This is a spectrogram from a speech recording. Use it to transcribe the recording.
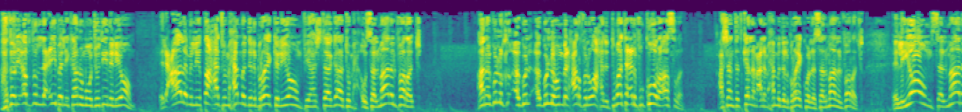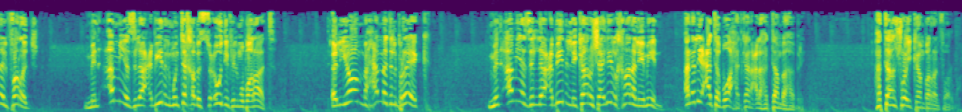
هذول أفضل اللعيبه اللي كانوا موجودين اليوم. العالم اللي طاحت في محمد البريك اليوم في هاشتاجات وسلمان الفرج. أنا أقول لك أقول أقول لهم بالحرف الواحد أنتم ما تعرفوا كورة أصلا. عشان تتكلم على محمد البريك ولا سلمان الفرج. اليوم سلمان الفرج من أميز لاعبين المنتخب السعودي في المباراة. اليوم محمد البريك من أميز اللاعبين اللي كانوا شايلين الخانة اليمين. أنا لي عتب واحد كان على هتان بهبري هتان شوي كان برا الفورمة.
